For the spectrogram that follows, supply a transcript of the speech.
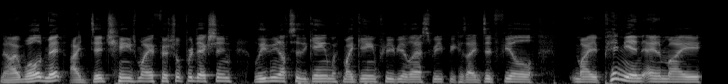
Now, I will admit, I did change my official prediction leading up to the game with my game preview last week because I did feel my opinion and my,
